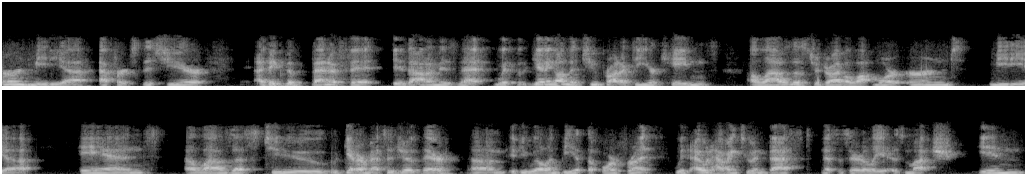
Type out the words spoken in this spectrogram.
earned media efforts this year. I think the benefit is, Adam, is that with getting on the two product a year cadence allows us to drive a lot more earned media and allows us to get our message out there, if you will, and be at the forefront without having to invest necessarily as much in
